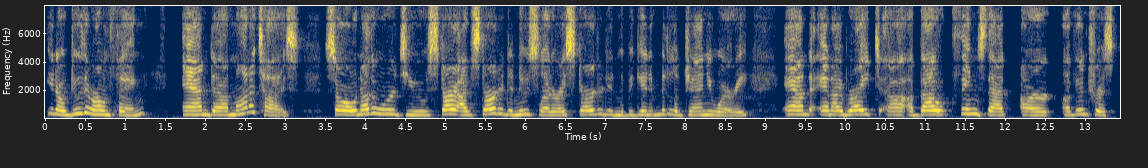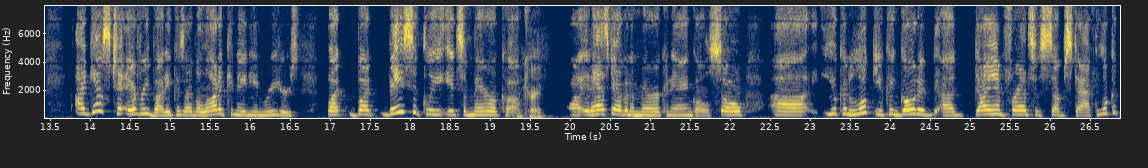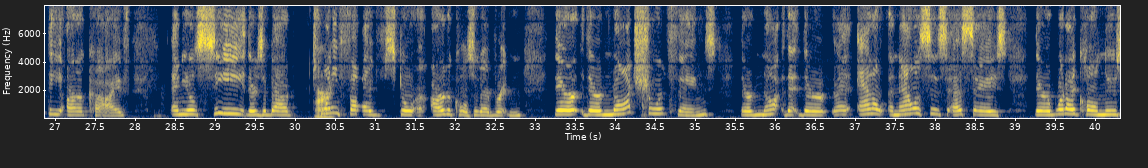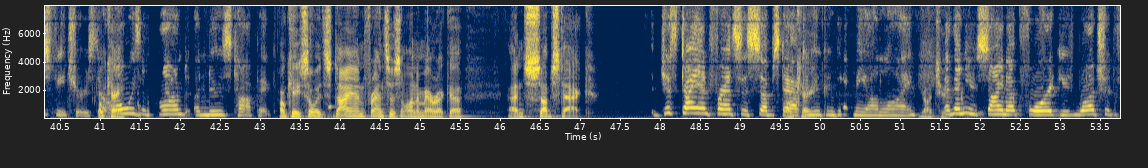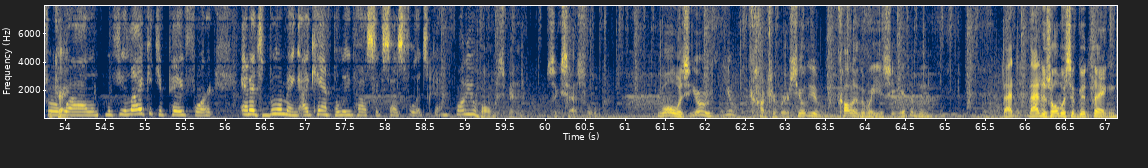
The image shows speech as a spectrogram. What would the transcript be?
you know, do their own thing and uh, monetize so, in other words, you start. I've started a newsletter. I started in the beginning, middle of January, and and I write uh, about things that are of interest, I guess, to everybody because I have a lot of Canadian readers. but but basically it's America. Okay. Uh, it has to have an American angle. So uh, you can look, you can go to uh, Diane Francis Substack, look at the archive, and you'll see there's about All right. 25 sto- articles that I've written. They're they're not short things. They're not that they're uh, anal- analysis essays. They're what I call news features. They're Okay. always around a news topic. Okay, so it's Diane Francis on America and Substack. Just Diane Francis Substack, Okay. and you can get me online. Gotcha. And then you sign up for it, you watch it for Okay. a while, and if you like it, you pay for it. And it's booming. I can't believe how successful it's been. Well, you've always been successful. You always you're you're controversial. You call it the way you see it, and that that is always a good thing.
